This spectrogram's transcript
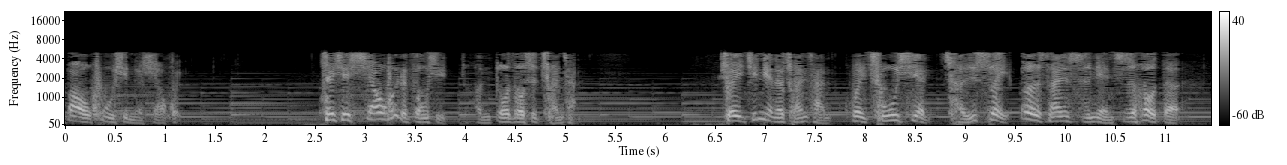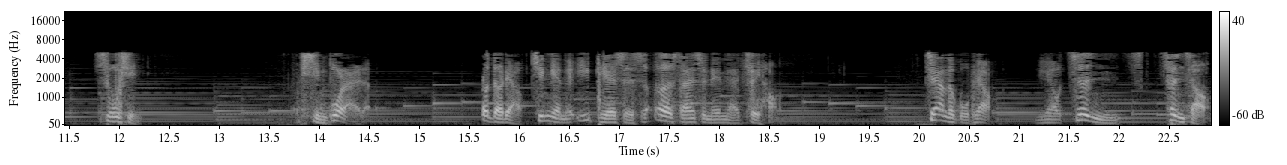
报复性的消费，这些消费的东西很多都是传产，所以今年的传产会出现沉睡二三十年之后的苏醒，醒过来了，不得了！今年的 EPS 是二三十年来最好，这样的股票你要趁趁早。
